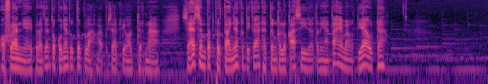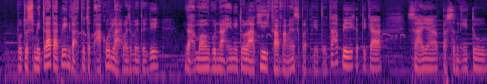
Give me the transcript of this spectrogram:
offline ya. Ibaratnya tokonya tutup lah nggak bisa di order nah saya sempat bertanya ketika datang ke lokasi. Dan ternyata emang dia udah putus mitra tapi nggak tutup akun lah macam itu jadi nggak mau gunain itu lagi gampangnya seperti itu. Tapi ketika saya pesen itu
